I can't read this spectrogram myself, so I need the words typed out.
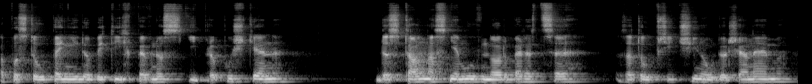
a postoupení dobytých pevností propuštěn, dostal na sněmu v Norberce za tou příčinou držaném,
